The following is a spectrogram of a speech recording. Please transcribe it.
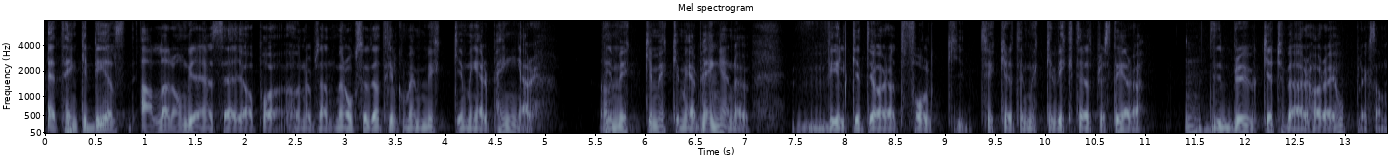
Jag tänker dels, alla de grejerna säger jag på 100% men också att det har tillkommit mycket mer pengar. Det är mycket, mycket mer pengar nu. Vilket gör att folk tycker att det är mycket viktigare att prestera. Det brukar tyvärr höra ihop. Liksom.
